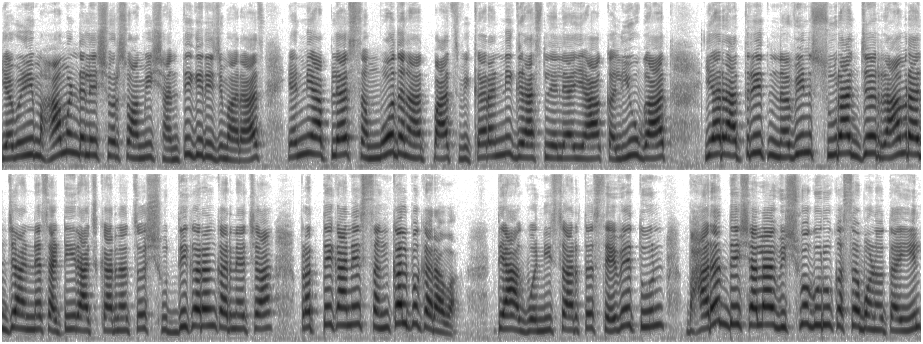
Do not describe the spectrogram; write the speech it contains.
यावेळी महामंडलेश्वर स्वामी शांतिगिरीजी महाराज यांनी आपल्या संबोधनात पाच विकारांनी ग्रासलेल्या या कलियुगात या रात्रीत नवीन सुराज्य रामराज्य आणण्यासाठी राजकारणाचं शुद्धीकरण करण्याच्या प्रत्येकाने संकल्प करावा. त्याग व निस्वार्थ सेवेतून भारत देशाला विश्वगुरू कसं बनवता येईल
